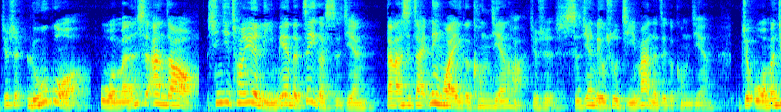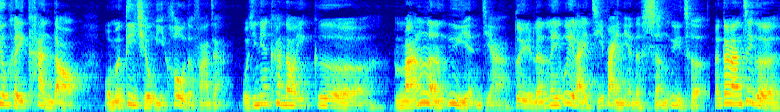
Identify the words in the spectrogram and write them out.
就是如果我们是按照《星际穿越》里面的这个时间，当然是在另外一个空间哈，就是时间流速极慢的这个空间。就我们就可以看到我们地球以后的发展。我今天看到一个盲人预言家对人类未来几百年的神预测。那当然这个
